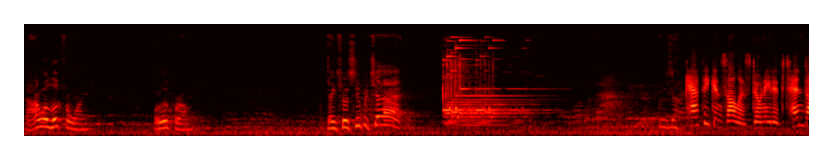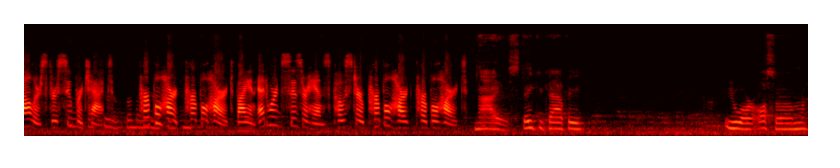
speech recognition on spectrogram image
I will look for one. We'll look for them. Thanks for the super chat. What is that? Kathy Gonzalez donated $10 through Super Chat. Purple Heart, Purple Heart by an Edward Scissorhands poster. Purple Heart, Purple Heart. Nice. Thank you, Kathy. You are awesome.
